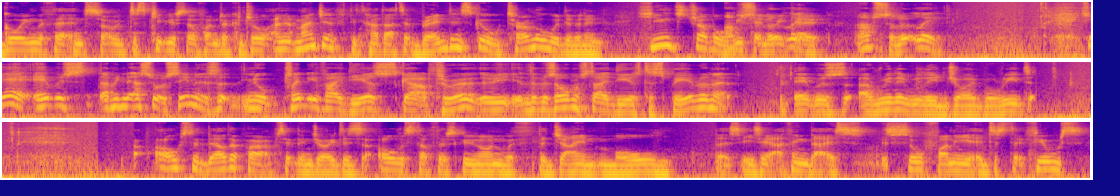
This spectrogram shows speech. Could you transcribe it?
going with it and sort of just keep yourself under control. And imagine if they'd had that at Brendon School, Turlough would have been in huge trouble week in week Absolutely. out. Absolutely. Yeah, it was. I mean, that's what I'm saying is that you know, plenty of ideas scattered throughout. There, there was almost ideas to spare in it. It was a really, really enjoyable read. Also, the other part I particularly enjoyed is all the stuff that's going on with the giant mole. That's easy. I think that is so funny. It just it feels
